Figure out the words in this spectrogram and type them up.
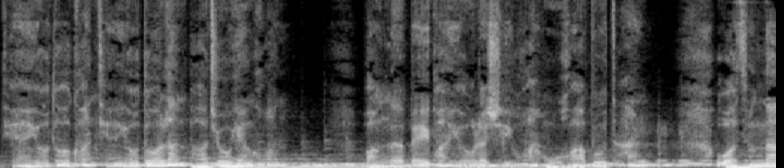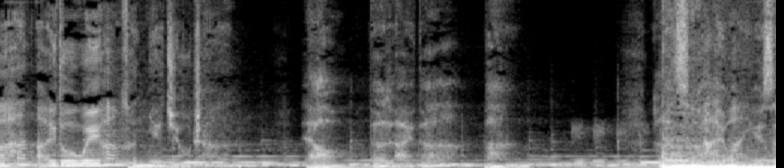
天有多宽，天有多蓝，把酒言欢，忘了悲欢，有了喜欢，无话不谈。我曾呐喊，爱多伟岸，恨也纠缠，聊得来的伴。蓝色海湾，月色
